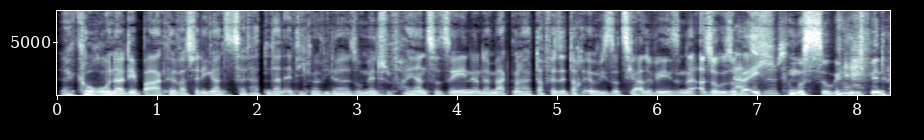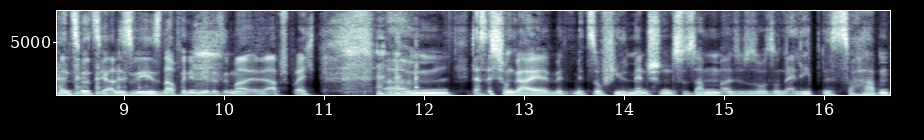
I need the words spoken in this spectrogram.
Corona-Debakel, was wir die ganze Zeit hatten, dann endlich mal wieder so Menschen feiern zu sehen. Und dann merkt man halt doch, wir sind doch irgendwie soziale Wesen. Ne? Also sogar Absolut. ich muss zugeben, ich bin ein soziales Wesen, auch wenn ihr mir das immer äh, absprecht. ähm, das ist schon geil, mit, mit so vielen Menschen zusammen, also so, so ein Erlebnis zu haben.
